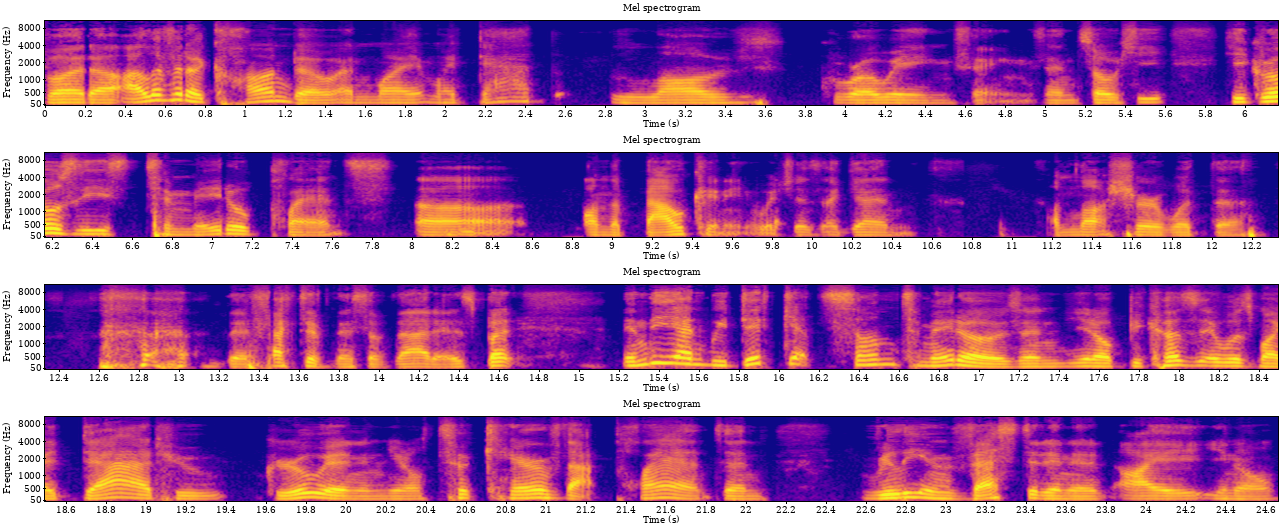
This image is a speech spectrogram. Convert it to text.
but uh, I live in a condo, and my my dad loves growing things, and so he he grows these tomato plants uh, on the balcony, which is again, I'm not sure what the the effectiveness of that is, but in the end, we did get some tomatoes, and you know because it was my dad who grew it and you know took care of that plant and really invested in it i you know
